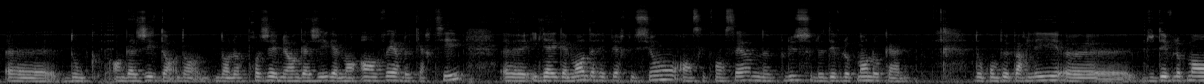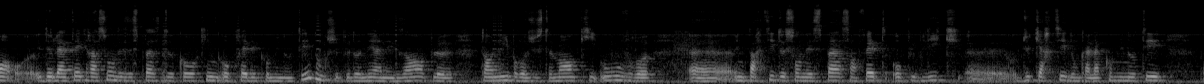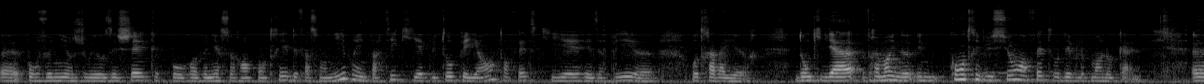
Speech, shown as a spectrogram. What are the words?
euh, donc engagés dans, dans, dans, leur projet, mais engagés également envers le quartier, il y a également des répercussions en ce qui concerne plus le développement local. Donc on peut parler du développement et de l'intégration des espaces de coworking auprès des communautés. Donc je peux donner un exemple, Temps Libre justement, qui ouvre euh, une partie de son espace en fait au public euh, du quartier, donc à la communauté, euh, pour venir jouer aux échecs, pour venir se rencontrer de façon libre, et une partie qui est plutôt payante en fait, qui est réservée aux travailleurs. Donc il y a vraiment une, une contribution en fait au développement local.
